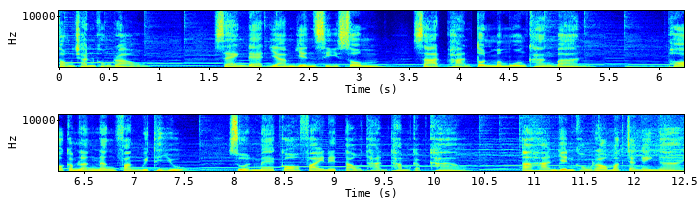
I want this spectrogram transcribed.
สองชั้นของเรา แสงแดดยามเย็นสีส้ม สาดผ่านต้นมะม่วงข้างบ้าน พ่อกำลังนั่งฟังวิทยุ ส่วนแม่ก่อไฟในเตาถ่านทำกับข้าว อาหารเย็นของเรามักจะง่าย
